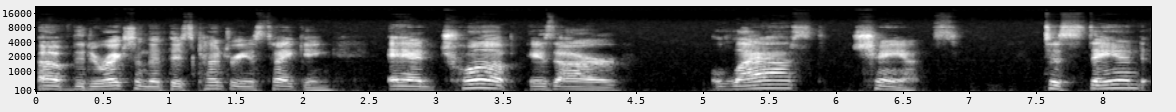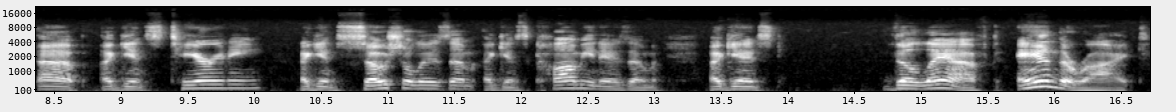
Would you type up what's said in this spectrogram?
of the direction that this country is taking And Trump is our last chance to stand up against tyranny, against socialism, against communism, against the left and the right,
